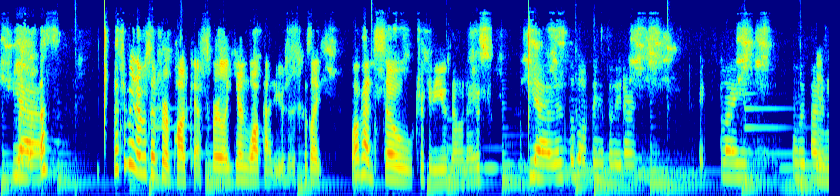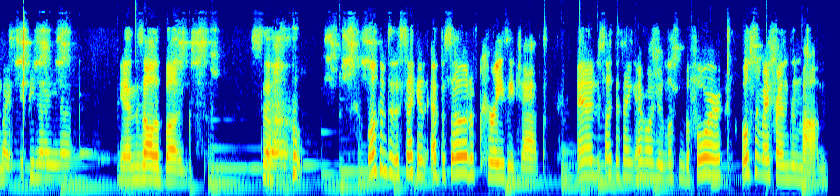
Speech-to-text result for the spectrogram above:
Yeah. That's, that should be an episode for a podcast for like young Wattpad users because like Wattpad's so tricky to use nowadays. Yeah, there's a lot of things that they don't explain all the time. And- It's like, if you know, you know. Yeah, and there's all the bugs. So, welcome to the second episode of Crazy Chat. And I'd just like to thank everyone who listened before, mostly my friends and mom.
